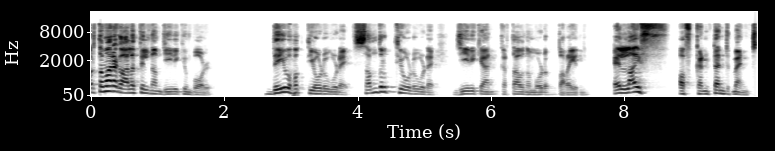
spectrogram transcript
വർത്തമാന കാലത്തിൽ നാം ജീവിക്കുമ്പോൾ ദൈവഭക്തിയോടുകൂടെ സംതൃപ്തിയോടുകൂടെ ജീവിക്കാൻ കർത്താവ് നമ്മോട് പറയുന്നു. എ ലൈഫ് ഓഫ് കണ്ടന്റ്മെന്റ്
